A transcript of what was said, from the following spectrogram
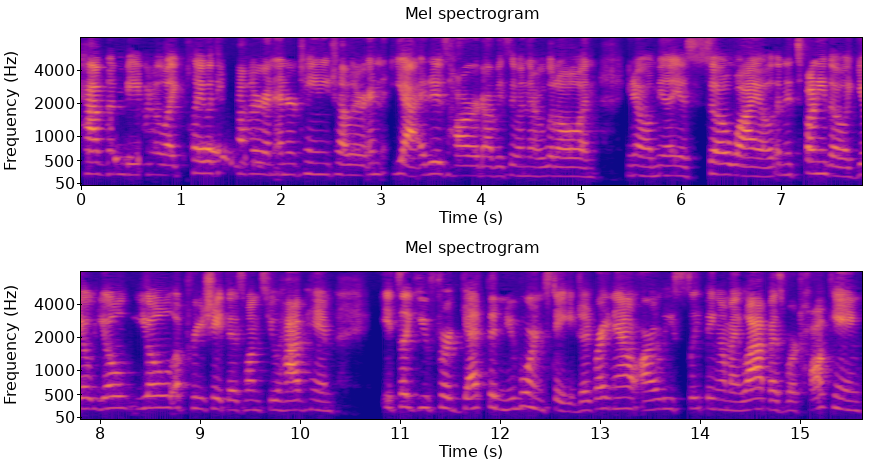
have them be able to like play with each other and entertain each other. And yeah, it is hard, obviously, when they're little. And you know, Amelia is so wild. And it's funny though, like you'll you'll you'll appreciate this once you have him. It's like you forget the newborn stage. Like right now, Arlie's sleeping on my lap as we're talking,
